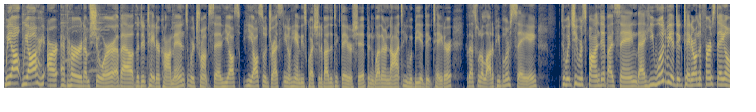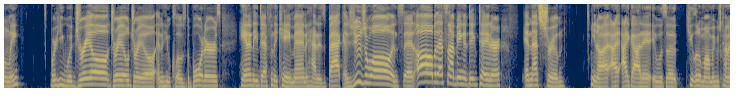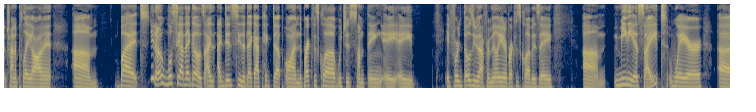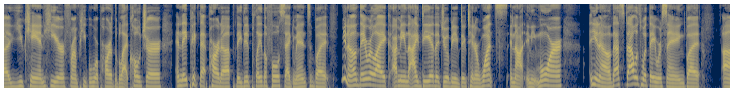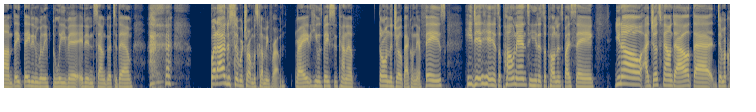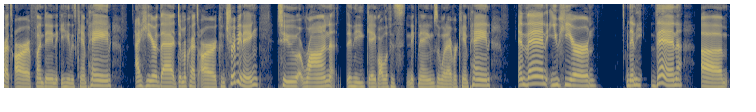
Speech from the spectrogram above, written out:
we all we all are, have heard, I'm sure, about the dictator comment where Trump said he also he also addressed you know Hannity's question about the dictatorship and whether or not he would be a dictator because that's what a lot of people are saying. To which he responded by saying that he would be a dictator on the first day only, where he would drill, drill, drill, and he would close the borders. Hannity definitely came in and had his back as usual and said, "Oh, but that's not being a dictator," and that's true you know, I, I, I got it. It was a cute little moment. He was kind of trying to play on it. Um, but you know, we'll see how that goes. I, I did see that that got picked up on the Breakfast Club, which is something a a if for those of you not familiar, the Breakfast Club is a um, media site where uh, you can hear from people who are part of the black culture, and they picked that part up. They did play the full segment, but you know, they were like, I mean, the idea that you'll be a dictator once and not anymore you know, that's that was what they were saying, but um, they they didn't really believe it. It didn't sound good to them. but I understood where Trump was coming from, right? He was basically kind of throwing the joke back on their face. He did hit his opponents. He hit his opponents by saying, you know, I just found out that Democrats are funding Nikki Haley's campaign. I hear that Democrats are contributing to Ron, and he gave all of his nicknames or whatever campaign. And then you hear, then then um,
